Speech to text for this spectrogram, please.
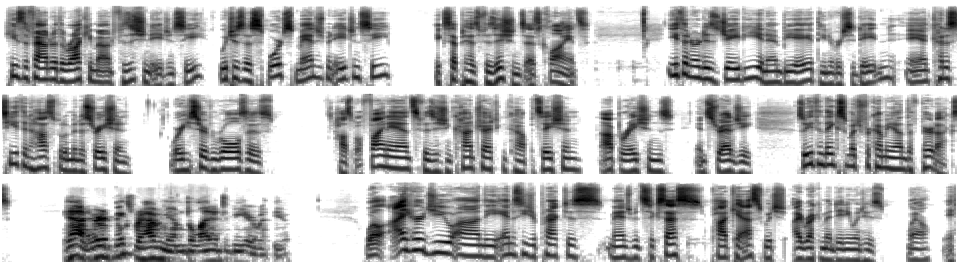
He's the founder of the Rocky Mountain Physician Agency, which is a sports management agency, except has physicians as clients. Ethan earned his JD and MBA at the University of Dayton and cut his teeth in hospital administration, where he served in roles as hospital finance, physician contracting, compensation, operations, and strategy. So, Ethan, thanks so much for coming on the Paradox. Yeah, Eric, thanks for having me. I'm delighted to be here with you. Well, I heard you on the Anesthesia Practice Management Success podcast, which I recommend to anyone who's, well, in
